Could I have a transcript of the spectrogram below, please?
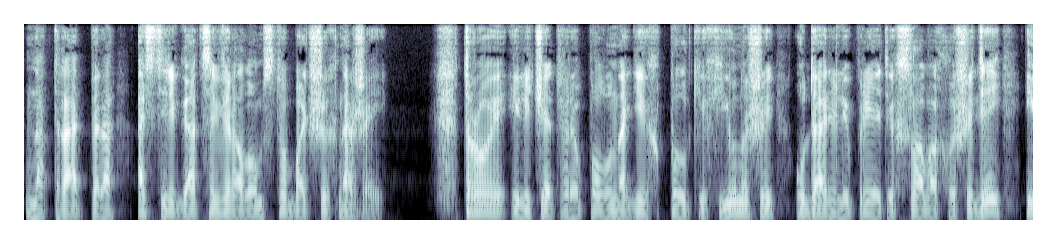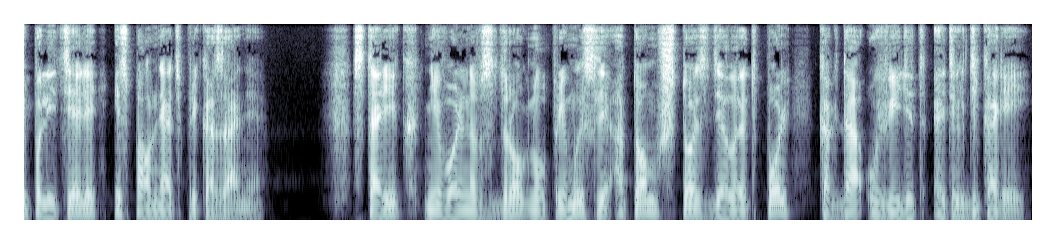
на траппера остерегаться вероломства больших ножей. Трое или четверо полуногих пылких юношей ударили при этих словах лошадей и полетели исполнять приказания. Старик невольно вздрогнул при мысли о том, что сделает Поль, когда увидит этих дикарей.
